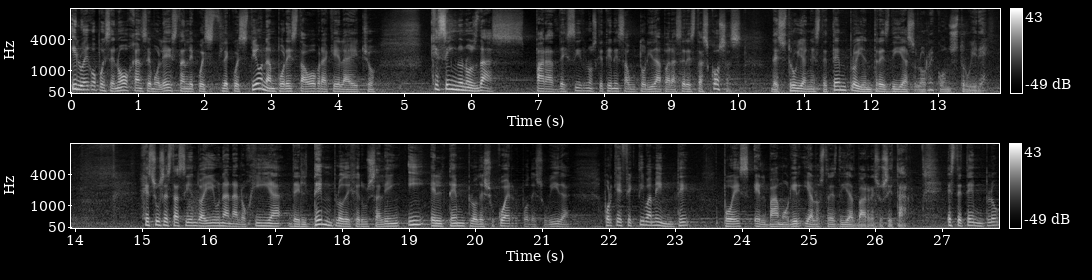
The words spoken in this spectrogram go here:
Y luego pues se enojan, se molestan, le, cuestionan por esta obra que él ha hecho. ¿Qué signo nos das? Para decirnos que tienes autoridad para hacer estas cosas. Destruyan este templo y en tres días lo reconstruiré. Jesús está haciendo ahí una analogía del templo de Jerusalén y el templo de su cuerpo, de su vida, porque efectivamente, pues Él va a morir y a los tres días va a resucitar. Este templo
